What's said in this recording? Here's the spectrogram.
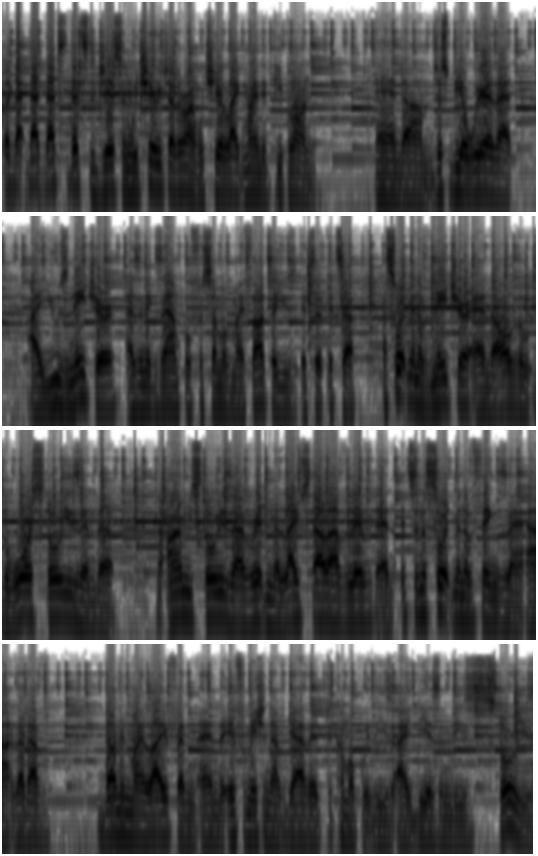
but that that that's that's the gist, and we cheer each other on. We cheer like-minded people on, and um, just be aware that I use nature as an example for some of my thoughts. I use it's a it's a assortment of nature and all the the war stories and the the army stories I've written, the lifestyle I've lived, and it's an assortment of things uh, that I've done in my life and and the information I've gathered to come up with these ideas and these stories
